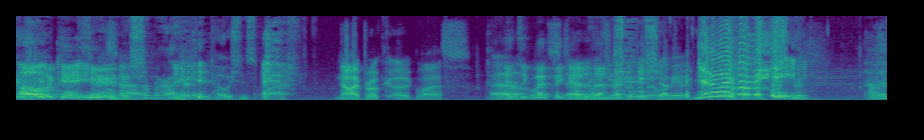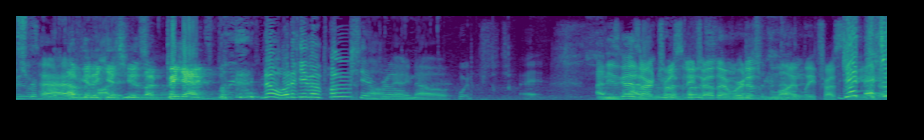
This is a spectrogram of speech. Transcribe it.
Oh, okay. is there a Here. bush somewhere? I heard a potion splash. No, I broke a glass. I Uh, took my pick out of Bro, that. you scared the shit out. Get away from me! How This is Script I'm gonna get you as my somewhere? pickaxe. No, what if you have a potion, Oh bro? man, no. I, I'm- These guys I aren't trusting each other, and we're just to the blindly trusting Get each the two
